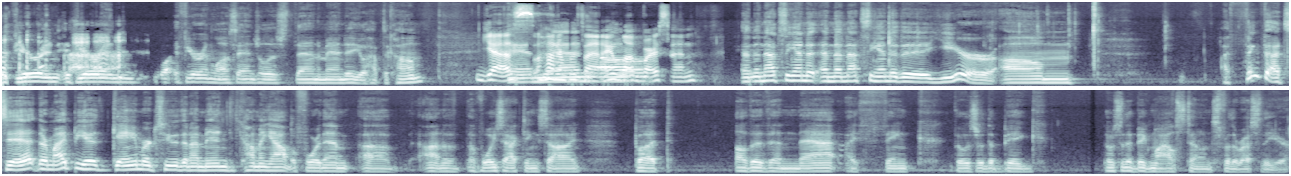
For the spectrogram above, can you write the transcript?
if you're in if you're in if you're in Los Angeles, then Amanda, you'll have to come. yes, hundred percent. I love uh, Bar Sin. and then that's the end of, and then that's the end of the year um i think that's it there might be a game or two that i'm in coming out before them uh on the voice acting side but other than that i think those are the big those are the big milestones for the rest of the year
